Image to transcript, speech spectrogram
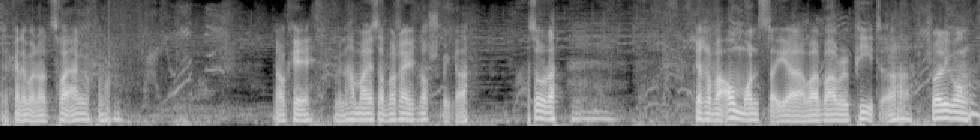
Er kann immer nur zwei. Ja, Okay, mein Hammer ist er wahrscheinlich noch schwinger. So oder? Ihre war auch ein Monster, ja, aber war Repeat. Ah, Entschuldigung.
